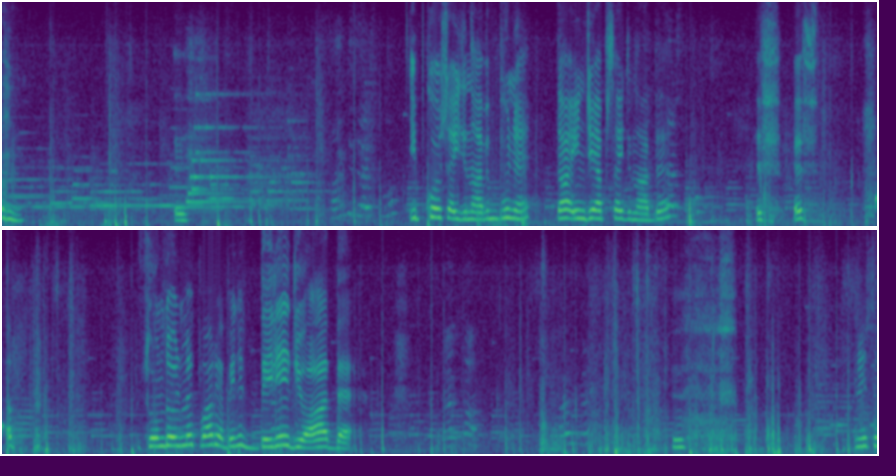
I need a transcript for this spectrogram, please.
İp koysaydın abi bu ne? Daha ince yapsaydın abi. Öf öf. Ab- Sonunda ölmek var ya beni deli ediyor abi. Neyse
